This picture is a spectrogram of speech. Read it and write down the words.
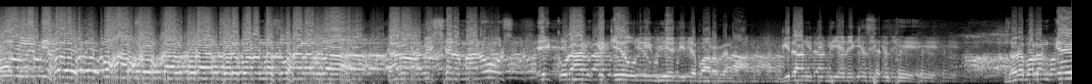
মূলনীতি হলো মহাগুরু কাল কোরআন ধরে বলেন না, সুবহানাল্লাহ। কারণ বিশ্বের মানুষ এই কোরআনকে কেউ নিভিয়ে দিতে পারবে না। গ্যারান্টি দিয়ে রেখেছেন কে? ধরে বলেন কে?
